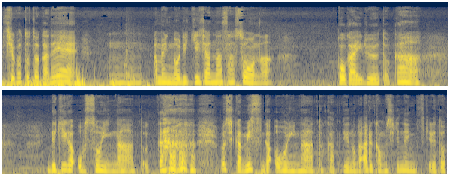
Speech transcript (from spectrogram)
仕事とかでうんあまり乗り気じゃなさそうな子がいるとか出来が遅いなとか もしくはミスが多いなとかっていうのがあるかもしれないんですけれど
